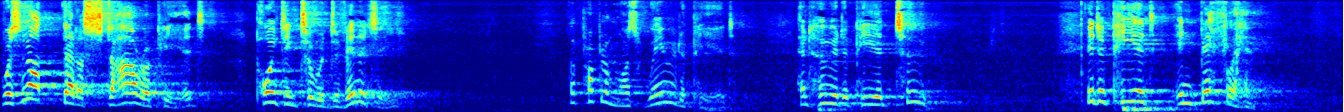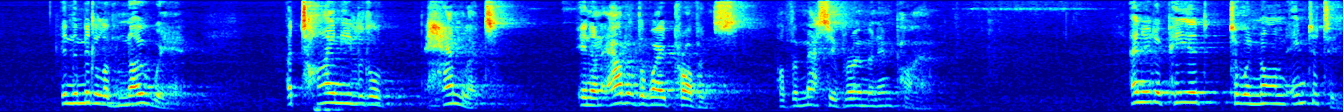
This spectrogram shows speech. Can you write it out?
was not that a star appeared pointing to a divinity. The problem was where it appeared and who it appeared to. It appeared in Bethlehem in the middle of nowhere, a tiny little hamlet in an out of the way province of the massive Roman Empire. And it appeared to a non entity,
